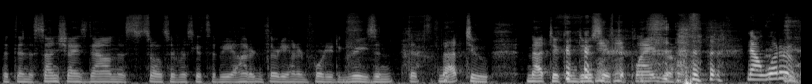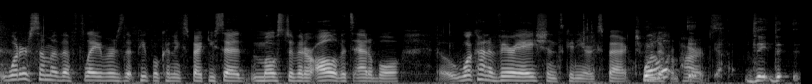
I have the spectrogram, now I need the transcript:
but then the sun shines down, the soil surface gets to be 130, 140 degrees, and that's not too not too conducive to plant growth. Now, what are what are some of the flavors that people can expect? You said most of it or all of it's edible. What kind of variations can you expect from well, different parts? It, the, the,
